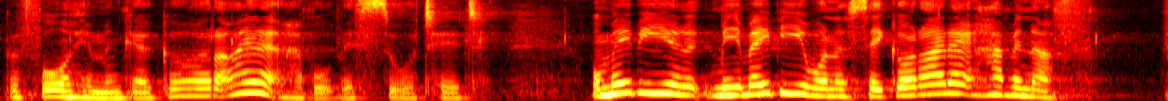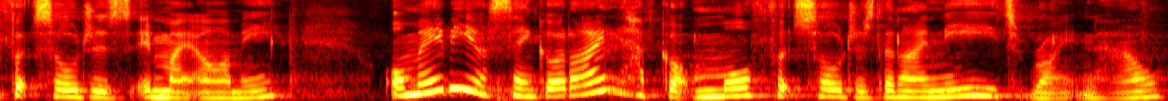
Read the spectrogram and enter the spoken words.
before Him and go, God, I don't have all this sorted. Or maybe you, maybe you want to say, God, I don't have enough foot soldiers in my army. Or maybe you're saying, God, I have got more foot soldiers than I need right now.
